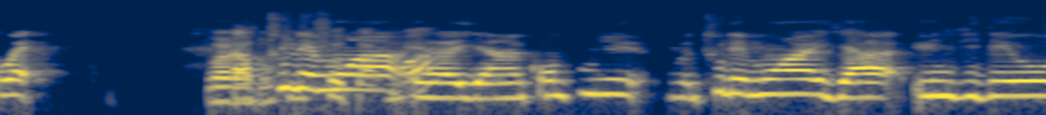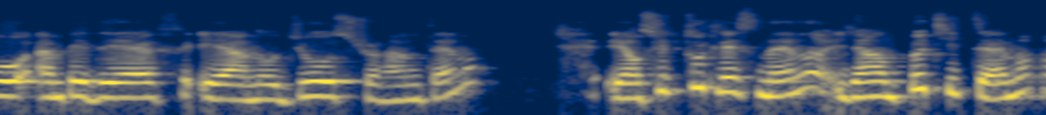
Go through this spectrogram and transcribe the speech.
Ouais. Voilà, Alors, tous les mois, il y a un contenu. Tous les mois, il y a une vidéo, un PDF et un audio sur un thème. Et ensuite, toutes les semaines, il y a un petit thème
